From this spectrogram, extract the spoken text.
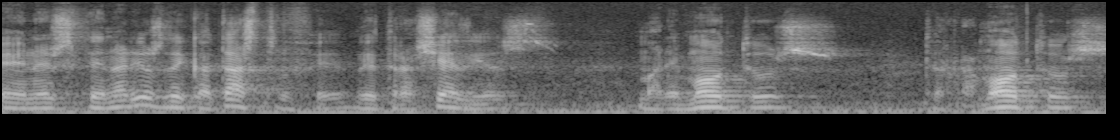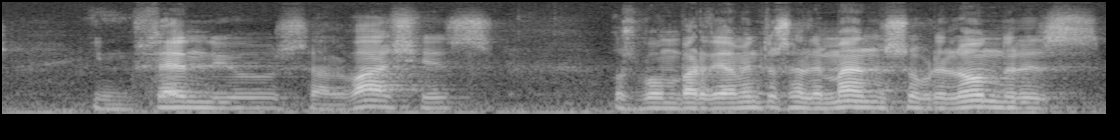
en escenarios de catástrofe, de traxedias, maremotos, terramotos, incendios salvaxes, os bombardeamentos alemáns sobre Londres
